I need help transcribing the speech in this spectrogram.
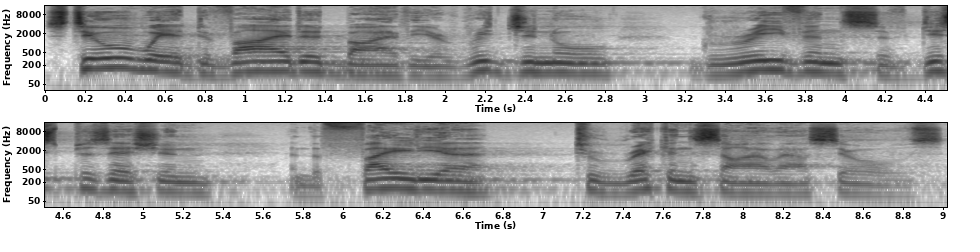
Still, we're divided by the original grievance of dispossession and the failure to reconcile ourselves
